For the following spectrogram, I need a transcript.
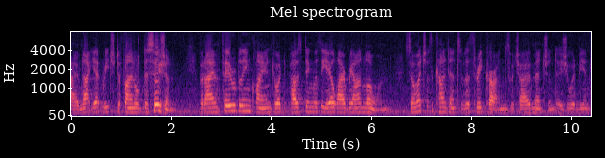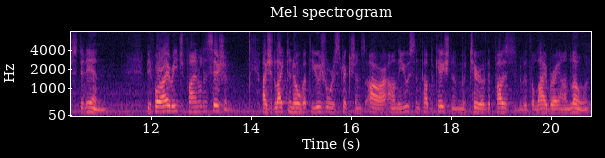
I have not yet reached a final decision, but I am favorably inclined toward depositing with the Yale Library on loan so much of the contents of the three cartons which I have mentioned as you would be interested in. Before I reach a final decision, I should like to know what the usual restrictions are on the use and publication of material deposited with the library on loan,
